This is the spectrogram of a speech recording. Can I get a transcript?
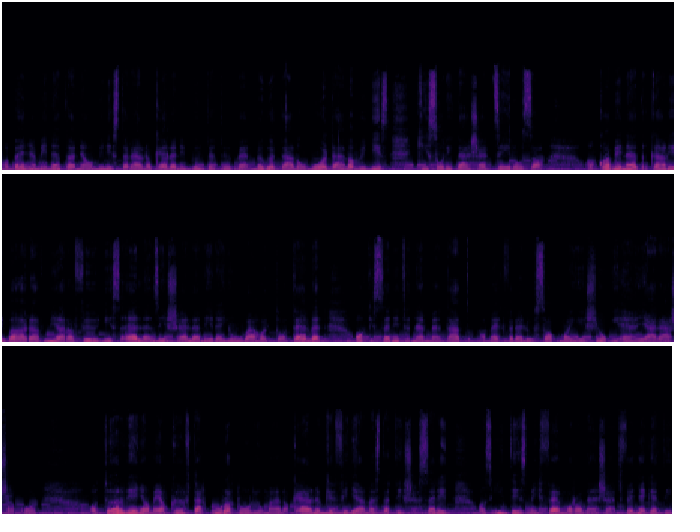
a Benjamin Netanyahu miniszterelnök elleni büntetőper mögött álló volt államügyész kiszorítását célozza. A kabinet Gali Baharav Miara főügyész ellenzése ellenére jóvá hagyta a tervet, aki szerint nem ment át a megfelelő szakmai és jogi eljárásakon. A törvény, amely a könyvtár kuratóriumának elnöke figyelmeztetése szerint az intézmény fennmaradását fenyegeti,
